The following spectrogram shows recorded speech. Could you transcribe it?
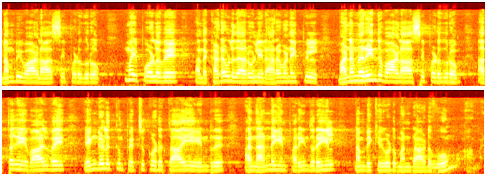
நம்பி வாழ ஆசைப்படுகிறோம். உண்மை போலவே அந்த கடவுளது அருளில் அரவணைப்பில் மனம் நிறைந்து வாழ ஆசைப்படுகிறோம். அத்தகைய வாழ்வை எங்களுக்கும் பெற்றுக் கொடுத்தாயே என்று அந்த அன்னையின் பரிந்துரையில் நம்பிக்கையோடு மன்றாடுவோம். ஆமை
